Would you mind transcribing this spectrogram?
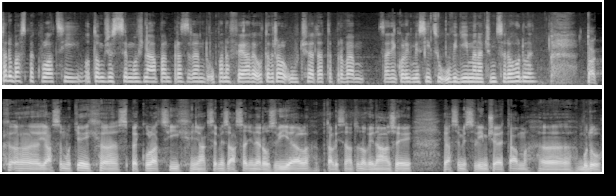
ta doba spekulací o tom, že si možná pan prezident u pana Fialy otevřel účet a teprve za několik měsíců uvidíme, na čem se dohodli? Tak eh, já jsem o těch eh, spekulacích nějak se mi zásadně nerozvíjel. Ptali se na to novináři. Já si myslím, že tam eh, budu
